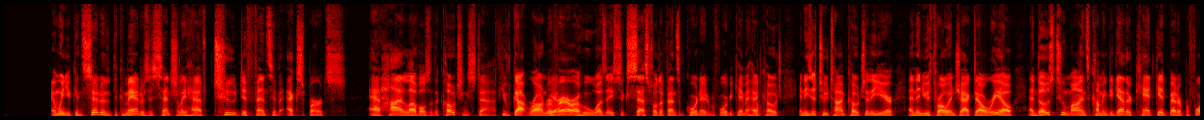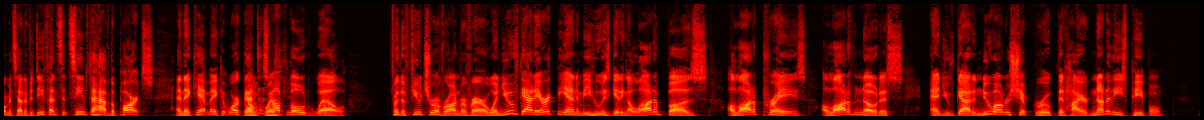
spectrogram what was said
and when you consider that the Commanders essentially have two defensive experts at high levels of the coaching staff. You've got Ron Rivera, yeah. who was a successful defensive coordinator before he became a head coach, and he's a two time coach of the year. And then you throw in Jack Del Rio, and those two minds coming together can't get better performance out of a defense that seems to have the parts, and they can't make it work. That no does question. not bode well for the future of Ron Rivera. When you've got Eric Bieniemy, who is getting a lot of buzz, a lot of praise, a lot of notice, and you've got a new ownership group that hired none of these people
